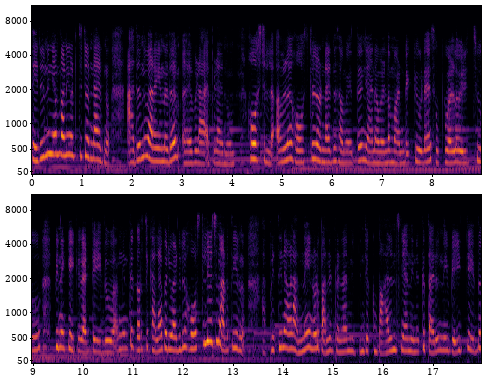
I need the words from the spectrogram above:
തരുവിന് ഞാൻ പണി കൊടുത്തിട്ടുണ്ടായിരുന്നു. അതെന്ന് പറയുന്നത് എവിടെ എപ്പോഴായിരുന്നു? ഹോസ്റ്റലിൽ അവൾ ഹോസ്റ്റലിൽ ഉണ്ടായിരുന്ന സമയത്ത് ഞാൻ അവളുടെ മണ്ടയ്ക്കൂടെ സുപ്പ് വെള്ളം ഒഴിച്ചു പിന്നെ കേക്ക് കട്ട് ചെയ്തു അങ്ങനത്തെ കുറച്ച് കലാപരിപാടികൾ ഹോസ്റ്റലിൽ വെച്ച് നടത്തിയിരുന്നു. അപ്പോഴത്തേനും അവൾ അന്നേ എന്നോട് പറഞ്ഞിട്ടുണ്ടായിരുന്നു ഇതിന്റെ ഒക്കെ ബാലൻസ് ഞാൻ നിനക്ക് തരും നീ വെയിറ്റ് ചെയ്തു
